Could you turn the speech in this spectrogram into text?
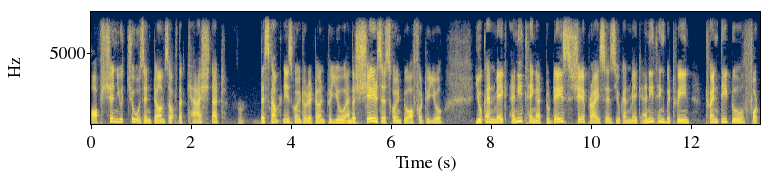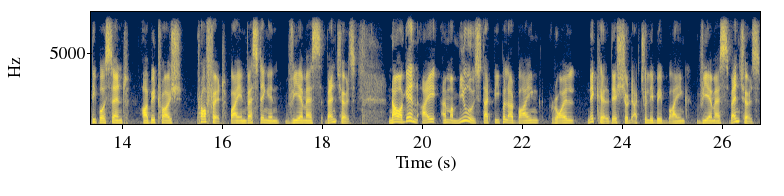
option you choose in terms of the cash that this company is going to return to you and the shares it's going to offer to you, you can make anything at today's share prices. You can make anything between 20 to 40 percent arbitrage profit by investing in VMS Ventures. Now, again, I am amused that people are buying Royal Nickel. They should actually be buying VMS Ventures.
